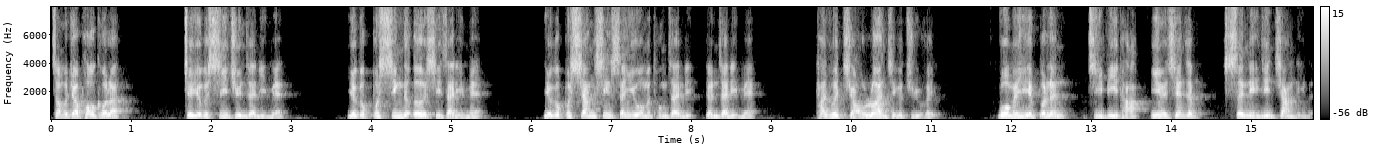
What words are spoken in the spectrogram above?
什么叫破口呢？就有个细菌在里面，有个不幸的恶习在里面，有个不相信神与我们同在里人在里面，他会搅乱这个聚会。我们也不能击毙他，因为现在圣灵已经降临了。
